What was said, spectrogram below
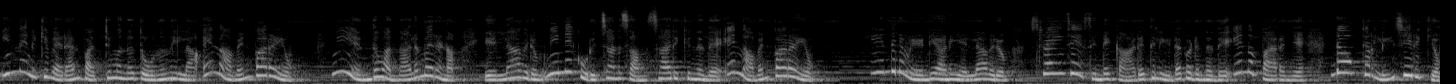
ഇന്ന് എനിക്ക് വരാൻ പറ്റുമെന്ന് തോന്നുന്നില്ല എന്ന് അവൻ പറയും. നീ എന്തു വന്നാലും വരണം. എല്ലാവരും നിന്നെ കുറിച്ചാണ് സംസാരിക്കുന്നത് എന്ന് അവൻ പറയും. എന്തിനു വേണ്ടിയാണ് എല്ലാവരും സ്ട്രേഞ്ചേഴ്സിന്റെ കാര്യത്തിൽ ഇടപെടുന്നത് എന്ന് പറഞ്ഞ് ഡോക്ടർ ലീ ചിരിക്കും.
